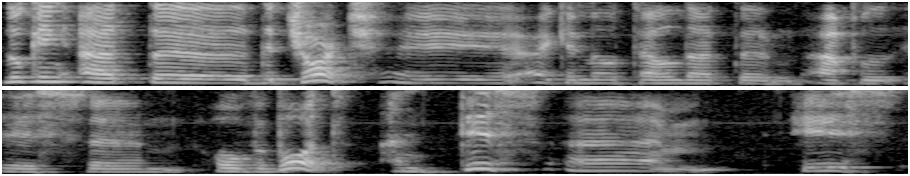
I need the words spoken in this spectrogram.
Looking at the, the chart, uh, I can now tell that um, Apple is um, overbought. And this um, is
